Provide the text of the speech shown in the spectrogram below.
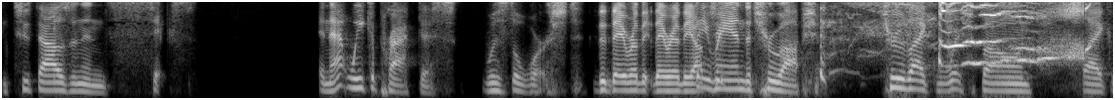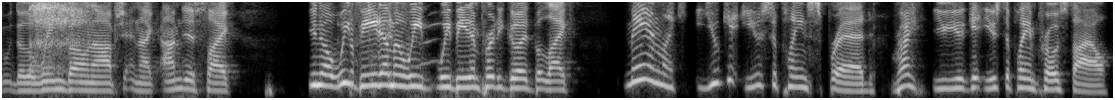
in 2006, and that week of practice was the worst. did they run? The, they ran the. They ran the true option, true like wishbone, like the, the wing bone option. And like I'm just like, you know, we beat them and we we beat them pretty good, but like, man, like you get used to playing spread. right. you you get used to playing pro style,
